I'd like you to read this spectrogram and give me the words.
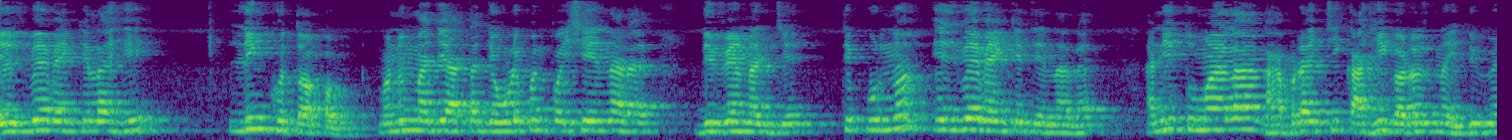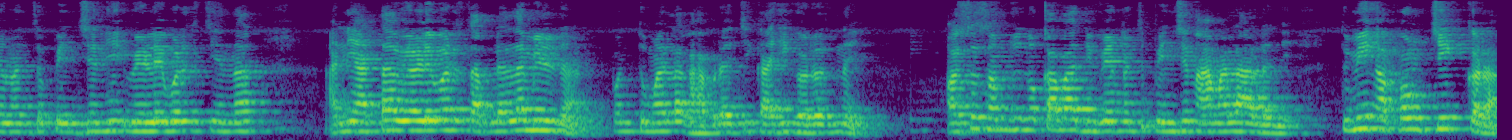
एस बी आय बँकेला हे लिंक होतं अकाउंट म्हणून माझे आता जेवढे पण पैसे येणार आहे दिव्यांगांचे ते पूर्ण एस बी आय बँकेत येणार आहे. आणि तुम्हाला घाबरायची काही गरज नाही. दिव्यांगांचं पेन्शन हे वेळेवरच येणार आणि आता वेळेवरच आपल्याला मिळणार. पण तुम्हाला घाबरायची काही गरज नाही. असं समजू नका बा दिव्यांगाचं पेन्शन आम्हाला आलं नाही. तुम्ही अकाउंट चेक करा.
